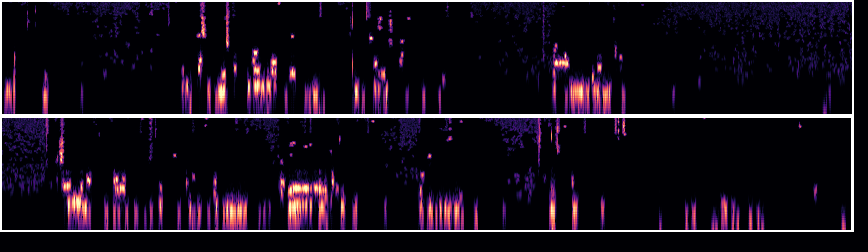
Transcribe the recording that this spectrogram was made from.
holiness business and change them.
